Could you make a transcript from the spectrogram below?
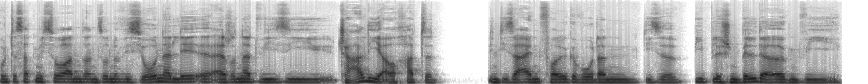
Und das hat mich so an, an so eine Vision äh, erinnert, wie sie Charlie auch hatte in dieser einen Folge, wo dann diese biblischen Bilder irgendwie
